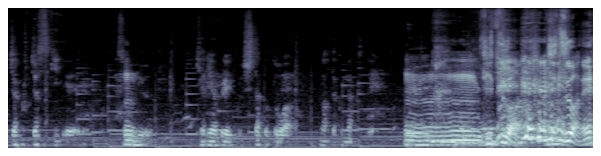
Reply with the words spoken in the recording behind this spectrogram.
ちゃくちゃ好きで、そういうキャリアブレイクしたことは全くなくて。い。うん。実は、実はね。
